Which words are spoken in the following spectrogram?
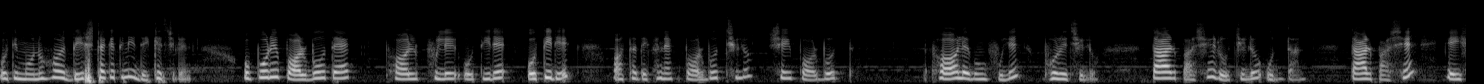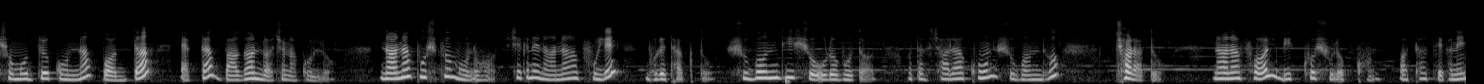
অতি মনোহর দেশটাকে তিনি দেখেছিলেন। ওপরে পর্বত এক, ফল, ফুলে অতিরে, অতিরেক অর্থাৎ এখানে এক পর্বত ছিল, সেই পর্বত ফল এবং ফুলে ভরে ছিল। তার পাশে রচিল উদ্যান। তার পাশে এই সমুদ্র কন্যা পদ্মা একটা বাগান রচনা করল। নানা পুষ্প মনোহর, সেখানে নানা ফুলে ভরে থাকতো। সুগন্ধি সৌরভতর, অর্থাৎ সারাক্ষণ সুগন্ধ ছড়াতো। নানা ফল বৃক্ষ সুলক্ষণ, অর্থাৎ সেখানে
